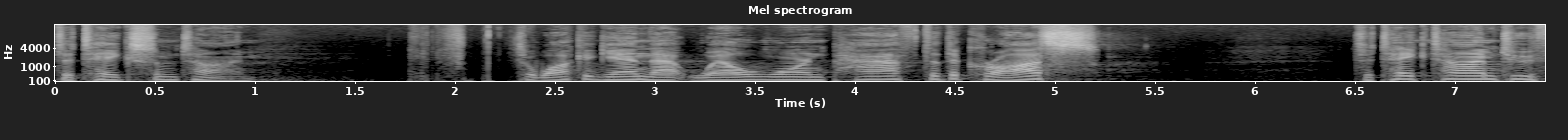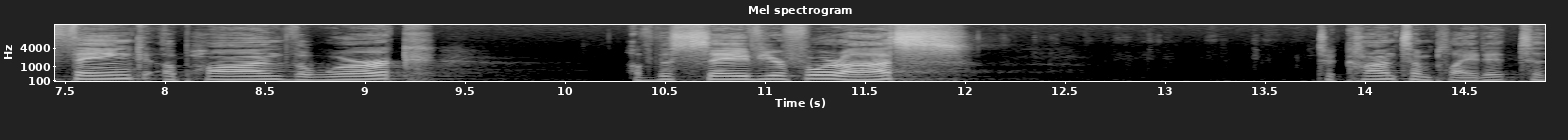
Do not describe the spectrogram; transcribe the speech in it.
to take some time to walk again that well worn path to the cross, to take time to think upon the work of the Savior for us, to contemplate it, to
